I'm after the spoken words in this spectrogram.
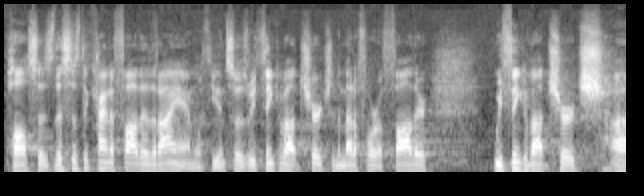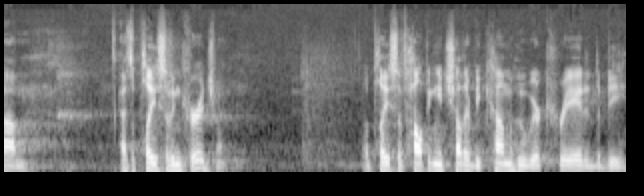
Paul says, This is the kind of father that I am with you. And so, as we think about church and the metaphor of father, we think about church um, as a place of encouragement, a place of helping each other become who we're created to be.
